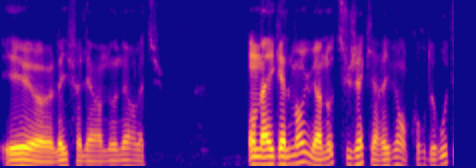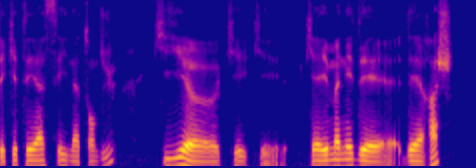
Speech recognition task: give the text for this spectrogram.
et là, il fallait un honneur là-dessus. On a également eu un autre sujet qui arrivait en cours de route et qui était assez inattendu, qui, qui, a émané des, des, RH,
